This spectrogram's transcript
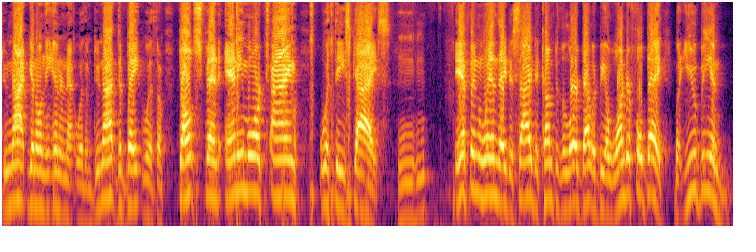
Do not get on the internet with them. Do not debate with them. Don't spend any more time with these guys. Mm-hmm. If and when they decide to come to the Lord, that would be a wonderful day. But you being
